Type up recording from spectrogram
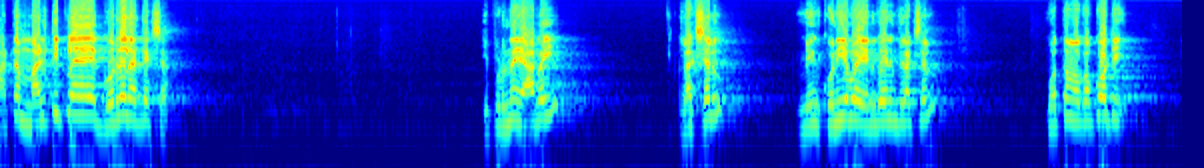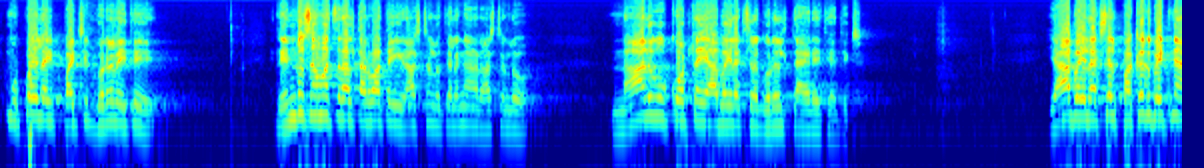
అట్లా మల్టిప్లై అయ్యే గొర్రెలు అధ్యక్ష. ఇప్పుడున్న యాభై లక్షలు మేము కొనియబోయే ఎనభై ఎనిమిది లక్షలు మొత్తం ఒక కోటి ముప్పై పైచి గొర్రెలు అయితే రెండు సంవత్సరాల తర్వాత ఈ రాష్ట్రంలో తెలంగాణ రాష్ట్రంలో నాలుగు కోట్ల యాభై లక్షల గొర్రెలు తయారైతాయి అధ్యక్ష. యాభై లక్షలు పక్కకు పెట్టినా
